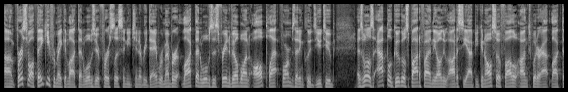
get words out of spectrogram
Um, first of all, thank you for making Locked On Wolves your first listen each and every day. Remember, Locked On Wolves is free and available on all platforms. That includes YouTube, as well as Apple, Google, Spotify, and the all new Odyssey app. You can also follow on Twitter at Locked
